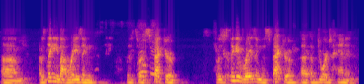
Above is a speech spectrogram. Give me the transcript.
Um, I was thinking about raising the sort of specter of I was thinking of raising the specter of, uh, of George Kennan,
